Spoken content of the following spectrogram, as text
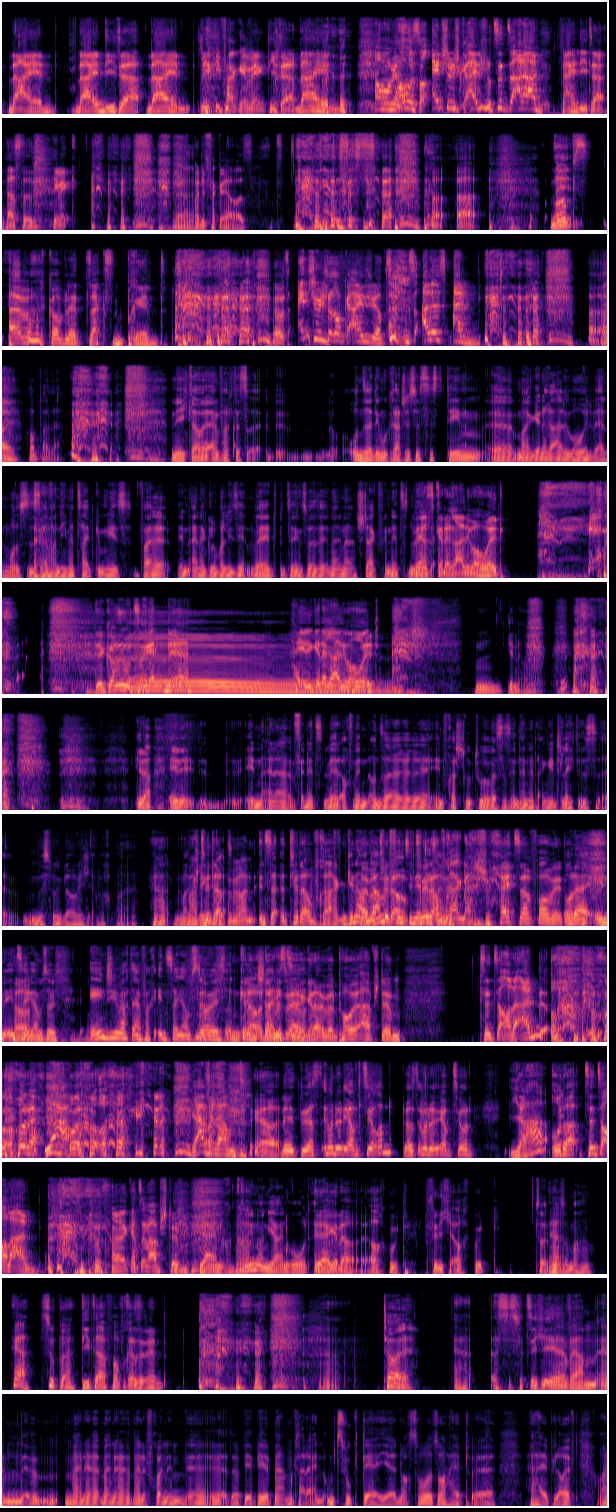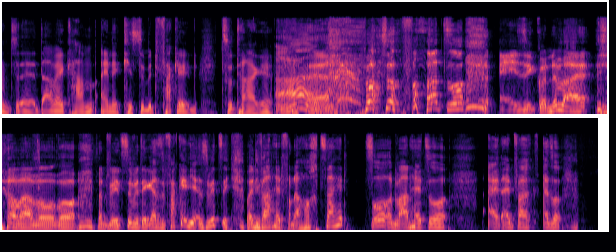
nein, nein, Dieter, nein! Leg die Fackel weg, Dieter, nein! Aber wir haben uns doch einstimmig geeinigt, wir zünden sie alle an! Nein, Dieter, lass das, geh weg! Mach die Fackel aus. das ist, Nee, Ups. Einfach komplett Sachsen brennt. wir haben uns einstimmig darauf geeinigt, wir zünden es alles an. Hoppala. nee, ich glaube einfach, dass äh, unser demokratisches System äh, mal general überholt werden muss. Es ist einfach nicht mehr zeitgemäß, weil in einer globalisierten Welt, beziehungsweise in einer stark vernetzten Wer Welt. ist General überholt? Der kommt um uns zu retten, ne? Heil General überholt. Hm, genau. genau. In, in einer vernetzten Welt, auch wenn unsere Infrastruktur, was das Internet angeht, schlecht ist, äh, müssen wir, glaube ich, einfach mal, Ja, mal mal Twitter, machen Insta Twitter-Umfragen. Genau, Weil damit Twitter, funktioniert das Twitter-Umfragen nach Schweizer Vorbild. Oder in Instagram Stories. Angie macht einfach Instagram Stories und genau, und dann müssen wir so. genau über einen Poll abstimmen. Sind sie alle an? oder, Ja. Oder, oder, Ja, verdammt. Ja, nee, du hast immer nur die Option, du hast immer nur die Option, ja oder sind sie alle an? Kannst immer abstimmen. Ja in grün und ja in rot. Ja, genau, auch gut. Finde ich auch gut. Sollten wir so machen. Ja, super. Dieter vom Präsident. Toll. Ja, das ist witzig. Wir haben ähm, meine meine meine Freundin, äh, also wir, wir haben gerade einen Umzug, der hier noch so so halb äh, halb läuft und äh, dabei kam eine Kiste mit Fackeln zutage. Ah. Äh, sofort so, ey Sekunde mal, schau mal, wo wo was willst du mit den ganzen Fackeln hier? Ist witzig, weil die waren halt von der Hochzeit so und waren halt so halt einfach, also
